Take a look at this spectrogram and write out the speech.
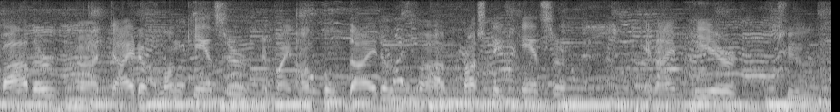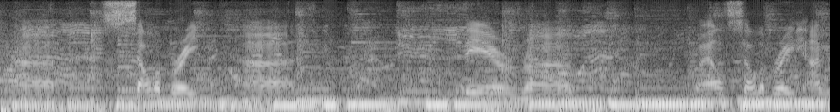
father uh, died of lung cancer, and my uncle died of uh, prostate cancer, and I'm here to uh, celebrate uh, their, uh, well, celebrate. I'm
